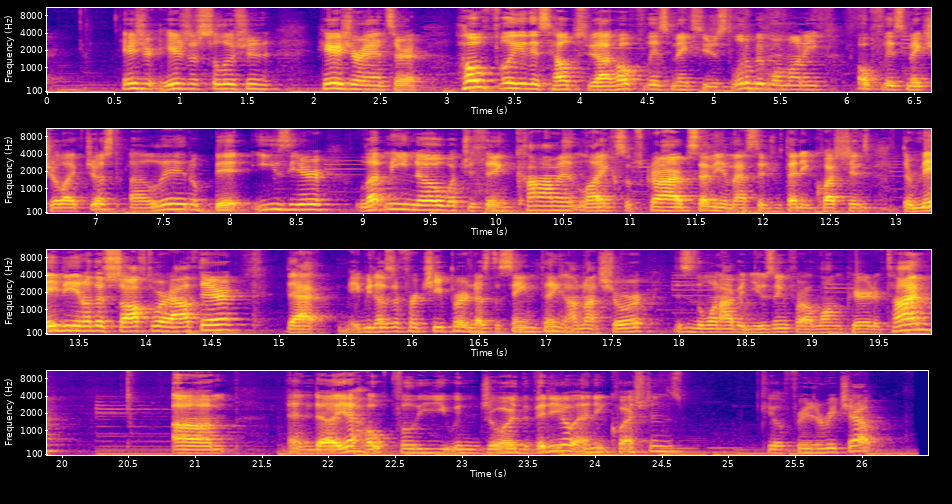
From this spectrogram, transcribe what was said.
Here's your here's your solution. Here's your answer. Hopefully this helps you out. Hopefully this makes you just a little bit more money. Hopefully this makes your life just a little bit easier. Let me know what you think. Comment, like, subscribe, send me a message with any questions. There may be another software out there that maybe does it for cheaper and does the same thing. I'm not sure. This is the one I've been using for a long period of time. Um, and uh, yeah, hopefully you enjoyed the video. Any questions, feel free to reach out.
